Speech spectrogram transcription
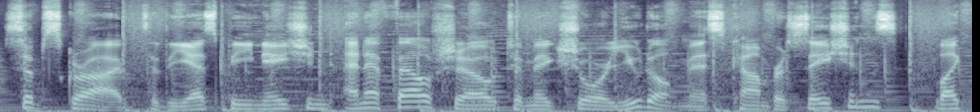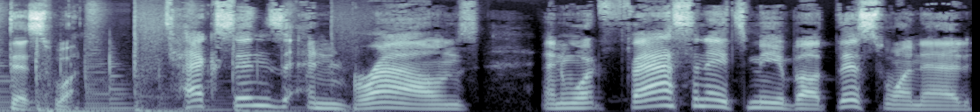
Subscribe to the SB Nation NFL Show to make sure you don't miss conversations like this one. Texans and Browns. And what fascinates me about this one, Ed,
